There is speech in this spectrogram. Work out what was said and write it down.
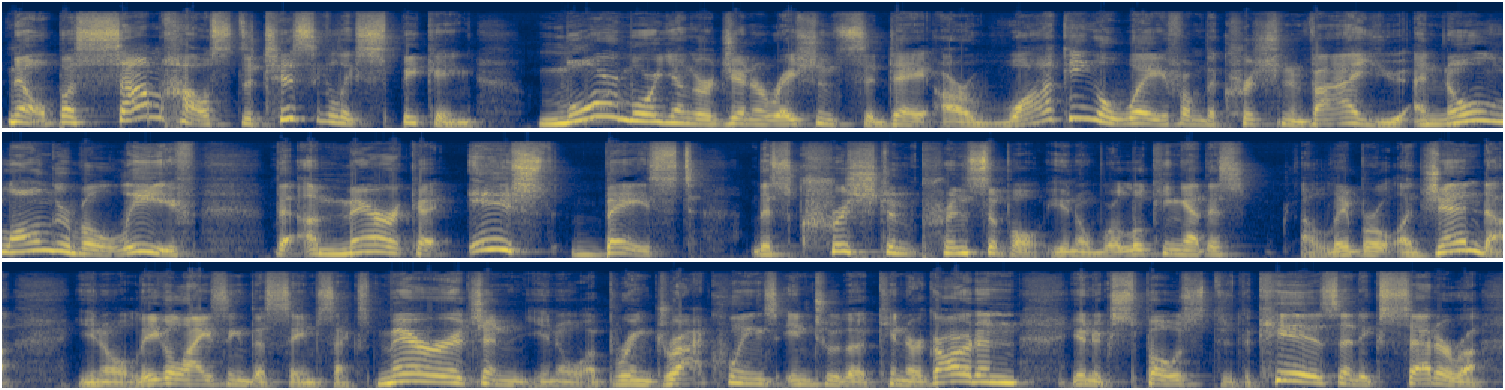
Now, but somehow, statistically speaking, more and more younger generations today are walking away from the Christian value and no longer believe that America is based this Christian principle. You know, we're looking at this a liberal agenda, you know, legalizing the same-sex marriage and, you know, bring drag queens into the kindergarten, you know, exposed to the kids and etc.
